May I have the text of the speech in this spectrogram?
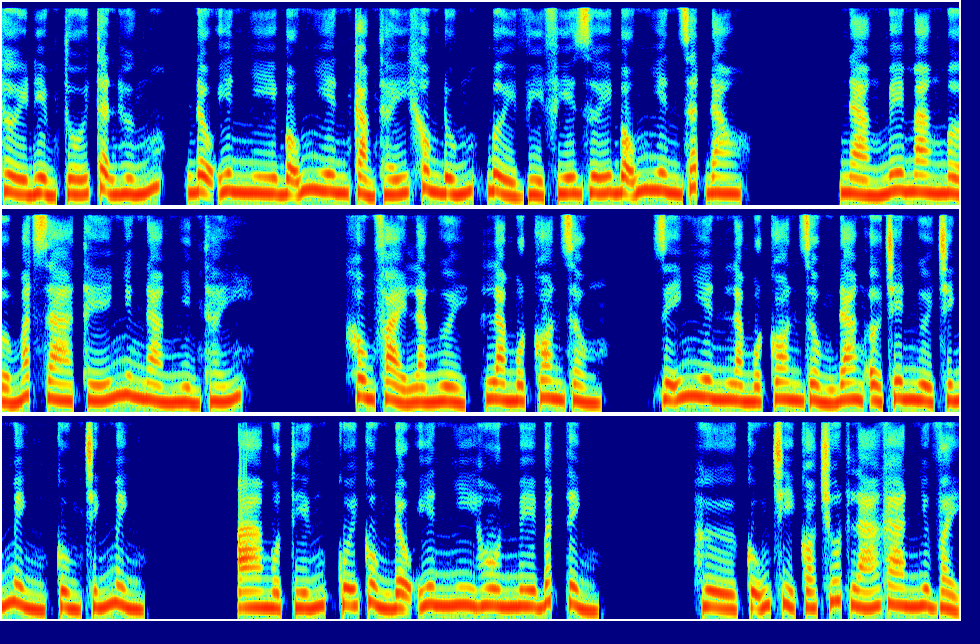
Thời điểm tối tận hứng, Đậu Yên Nhi bỗng nhiên cảm thấy không đúng bởi vì phía dưới bỗng nhiên rất đau. Nàng mê mang mở mắt ra thế nhưng nàng nhìn thấy. Không phải là người, là một con rồng. Dĩ nhiên là một con rồng đang ở trên người chính mình, cùng chính mình. a à, một tiếng, cuối cùng Đậu Yên Nhi hôn mê bất tỉnh. Hừ, cũng chỉ có chút lá gan như vậy.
